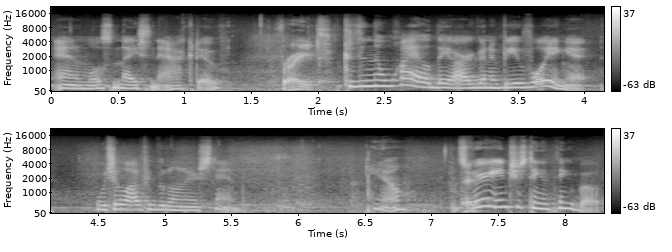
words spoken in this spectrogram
animals nice and active. Right. Because in the wild, they are going to be avoiding it, which a lot of people don't understand. You know, it's And- very interesting to think about.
